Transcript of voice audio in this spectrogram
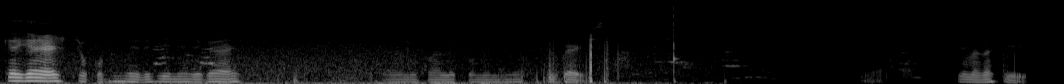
Okay guys, cukup sampai di sini aja guys. Jangan lupa like, komen, subscribe guys. Ya, terima kasih.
